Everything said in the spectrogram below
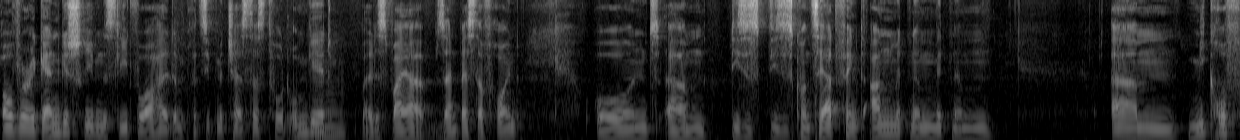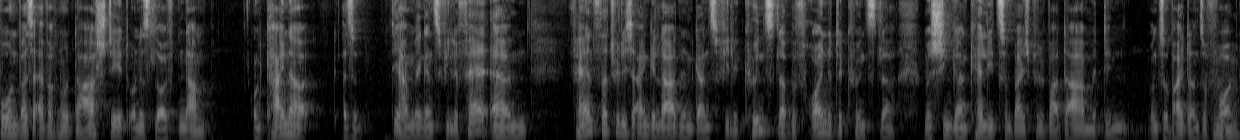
Over Again geschrieben, das Lied, wo er halt im Prinzip mit Chesters Tod umgeht, mhm. weil das war ja sein bester Freund. Und ähm, dieses, dieses Konzert fängt an mit einem mit einem ähm, Mikrofon, was einfach nur dasteht und es läuft Nump. Und keiner, also die haben ja ganz viele Fan, ähm, Fans natürlich eingeladen und ganz viele Künstler, befreundete Künstler. Machine Gun Kelly zum Beispiel war da mit dem und so weiter und so fort. Mhm.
